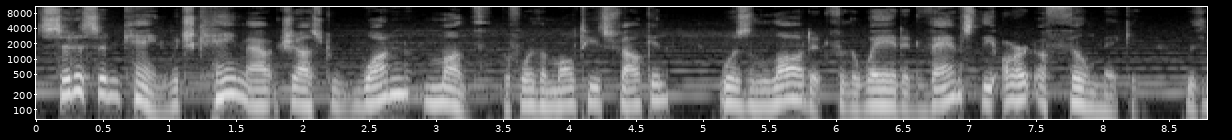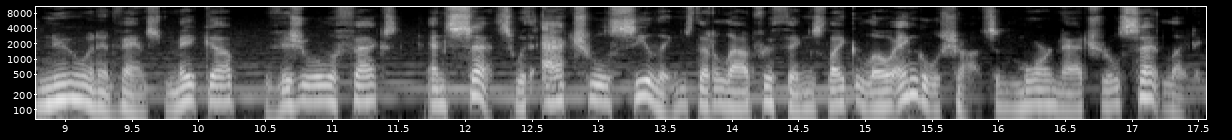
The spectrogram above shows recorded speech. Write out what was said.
Citizen Kane, which came out just one month before The Maltese Falcon, was lauded for the way it advanced the art of filmmaking, with new and advanced makeup, visual effects, and sets with actual ceilings that allowed for things like low angle shots and more natural set lighting.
